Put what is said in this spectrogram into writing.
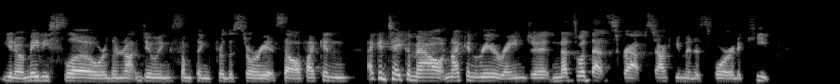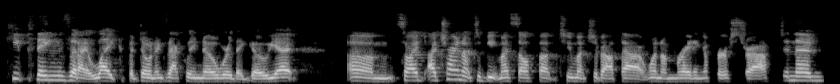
you know maybe slow or they're not doing something for the story itself. I can I can take them out and I can rearrange it and that's what that scraps document is for to keep keep things that I like but don't exactly know where they go yet. Um, so I, I try not to beat myself up too much about that when I'm writing a first draft. And then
